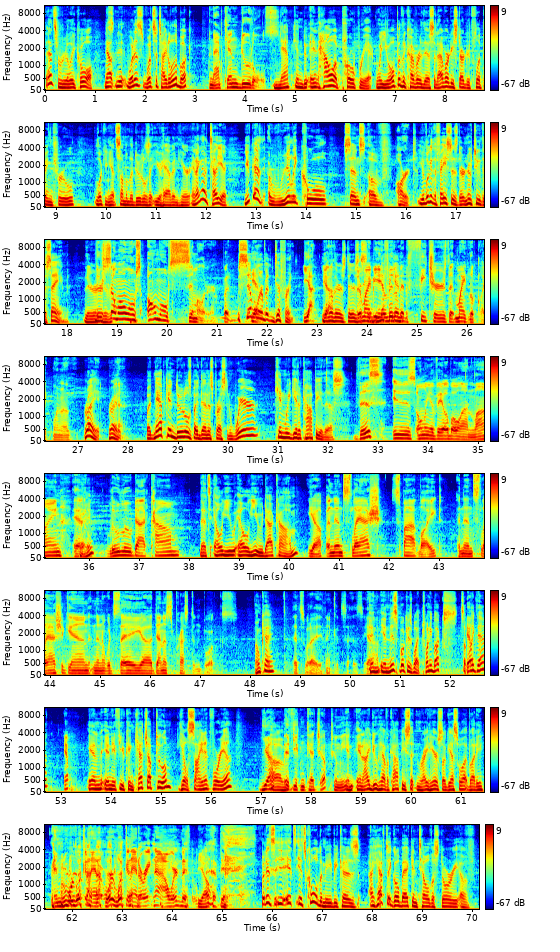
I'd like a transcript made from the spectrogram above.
That's really cool. Now, what is what's the title of the book? Napkin doodles. Napkin do- and how appropriate when you open the cover of this and I've already started flipping through looking at some of the doodles that you have in here and I got to tell you you've got a really cool sense of art. You look at the faces they're new to the same. They're, There's they're some almost almost similar, but similar yeah. but different. Yeah, You yeah. know, there's- there's there might be a little bit of features that might look like one of. Right, right. But Napkin Doodles by Dennis Preston. Where can we get a copy of this? This is only available online at Okay. lulu.com. That's L U L U dot com. Yep, and then slash spotlight, and then slash again, and then it would say uh, Dennis Preston books. Okay. That's what I think it says. Yeah. And, and this book is what, 20 bucks? Something Yep. like that? yep. And and if you can catch up to him, he'll sign it for you. Yeah. Um, if you can catch up to me. And and I do have a copy sitting right here. So guess what, buddy? and we're looking at it. We're looking at it right now. We're Yep. But it's it's it's cool to me because I have to go back and tell the story of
